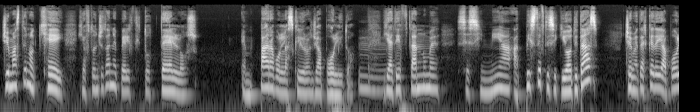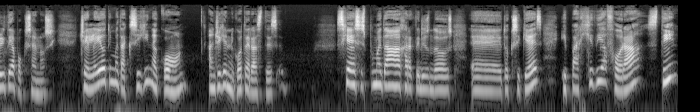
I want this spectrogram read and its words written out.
Και είμαστε οκ. Γι' αυτό και όταν επέλθει το τέλος είναι πάρα πολλά σκληρό και απόλυτο. Γιατί φτάνουμε σε σημεία απίστευτης οικειότητας και μετά έρχεται η απόλυτη αποξένωση. Και λέει ότι μεταξύ γυναικών, αν και γενικότερα στις σχέσεις που μετά χαρακτηρίζονται ως ε, τοξικές, υπάρχει διαφορά στην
